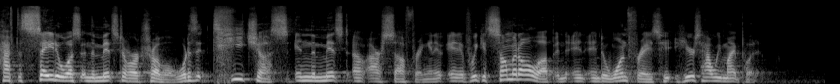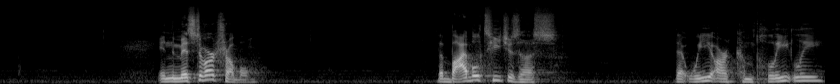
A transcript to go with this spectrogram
have to say to us in the midst of our trouble? What does it teach us in the midst of our suffering? And if we could sum it all up in, in, into one phrase, here's how we might put it. In the midst of our trouble, the Bible teaches us that we are completely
